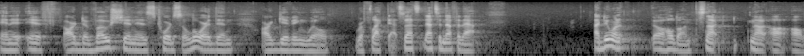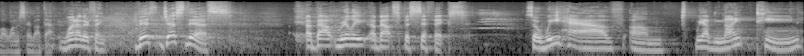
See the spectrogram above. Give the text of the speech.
And if our devotion is towards the Lord, then our giving will reflect that. So that's, that's enough of that. I do want to, oh, hold on. It's not, not all, all I want to say about that. One other thing. This, just this, about really about specifics. So we have, um, we have 19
